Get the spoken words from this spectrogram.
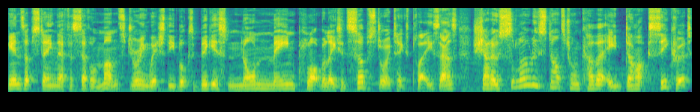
He ends up staying there for several months, during which the book's biggest non-main plot-related sub-story takes place, as Shadow slowly starts to uncover a dark secret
